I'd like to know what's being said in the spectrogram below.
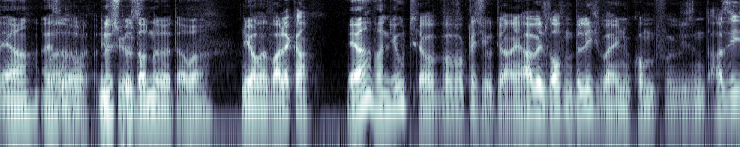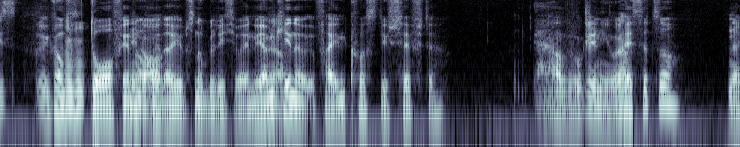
Ja, also Also, nicht nichts. Besonderes, aber Nee, aber war lecker. ja, waren gut. Der war wirklich gut, ja. Ja, wir saufen Billigwein. Wir, kommen, von- wir sind Assis. Wir kommen vom Dorf, genau, Genau. da gibt es nur Billigwein. Wir haben Ja. keine Feinkostgeschäfte. Ja, wirklich nicht, oder? Heißt das so? Na,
